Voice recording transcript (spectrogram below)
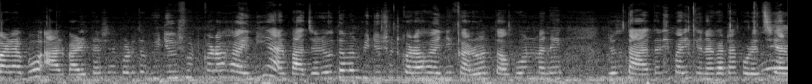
পাড়াবো, আর বাড়িতে আসার পরে তো ভিডিও শ্যুট করা হয়নি, আর বাজারেও তো আমার ভিডিও শ্যুট করা হয়নি, কারণ তখন মানে যত তাড়াতাড়ি পারি কেনাকাটা করেছি আর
